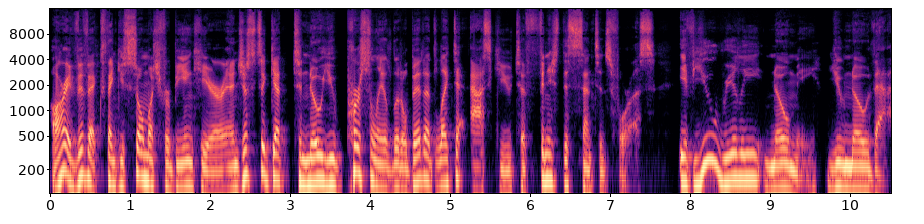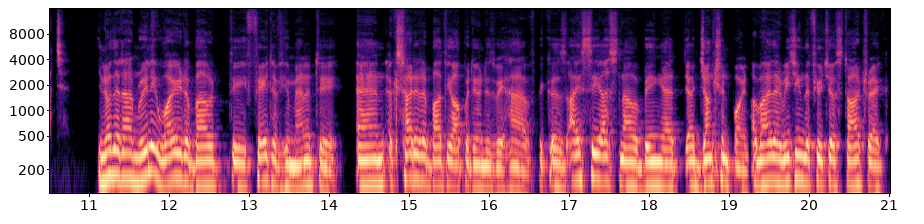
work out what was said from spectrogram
All right, Vivek, thank you so much for being here. And just to get to know you personally a little bit, I'd like to ask you to finish this sentence for us. If you really know me, you know that. You know that I'm really worried about the fate of humanity and excited about the opportunities we have because I see us now being at a junction point of either reaching the future of Star Trek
